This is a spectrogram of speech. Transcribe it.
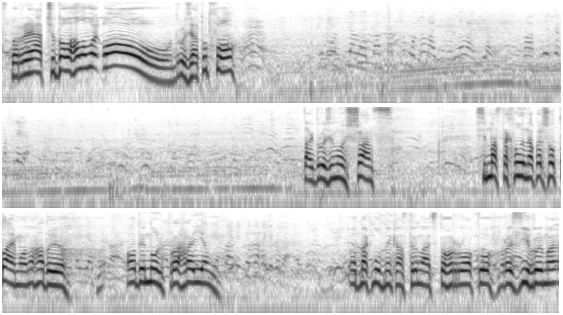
Вперед, чудово головою. Оу! Друзі, а тут фол. Тимур, сделай, там, там, Тимур, давай, Тимур, давай, сделай! Маш, выше пошли! Так, друзі, ну шанс. 17 хвилина першого тайму. Нагадую, 1-0 програємо одноклубникам з 13-го року. Розігруємо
